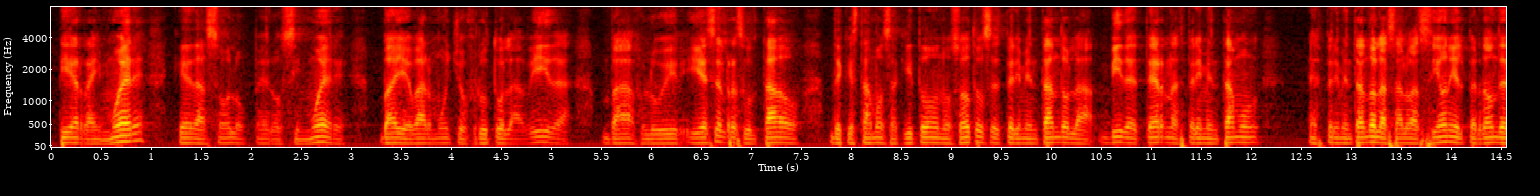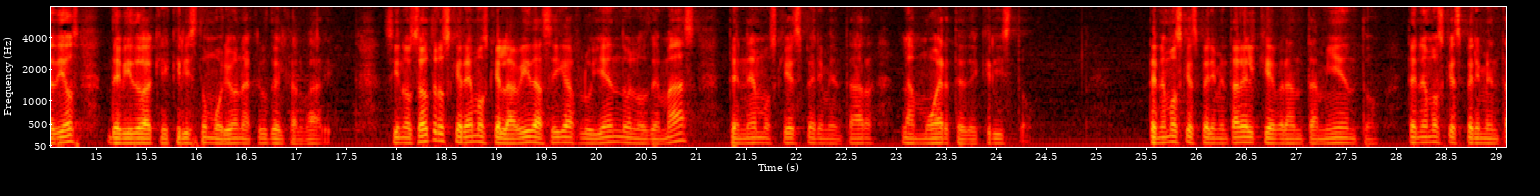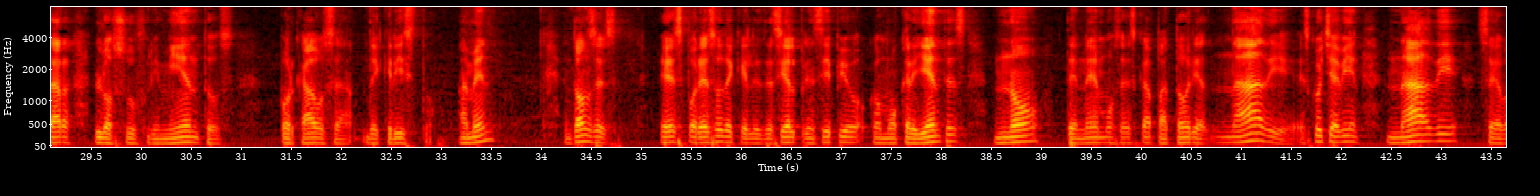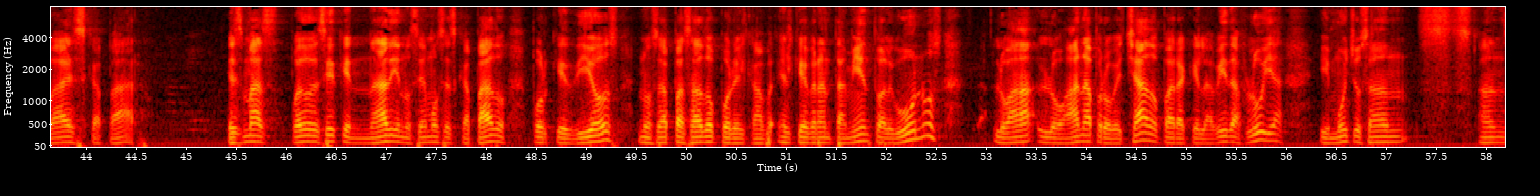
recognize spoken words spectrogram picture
tierra y muere, queda solo, pero si muere, va a llevar mucho fruto, la vida va a fluir. Y es el resultado de que estamos aquí todos nosotros experimentando la vida eterna, experimentamos, experimentando la salvación y el perdón de Dios debido a que Cristo murió en la cruz del Calvario. Si nosotros queremos que la vida siga fluyendo en los demás, tenemos que experimentar la muerte de Cristo. Tenemos que experimentar el quebrantamiento, tenemos que experimentar los sufrimientos por causa de Cristo. Amén. Entonces, es por eso de que les decía al principio, como creyentes, no tenemos escapatoria. Nadie, escuche bien, nadie se va a escapar. Es más, puedo decir que nadie nos hemos escapado porque Dios nos ha pasado por el, quebrantamiento. Algunos lo, han aprovechado para que la vida fluya y muchos han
